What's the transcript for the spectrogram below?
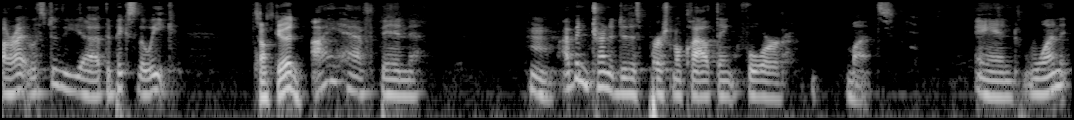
All right, let's do the uh, the picks of the week. Sounds good. I have been, hmm, I've been trying to do this personal cloud thing for months, and one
